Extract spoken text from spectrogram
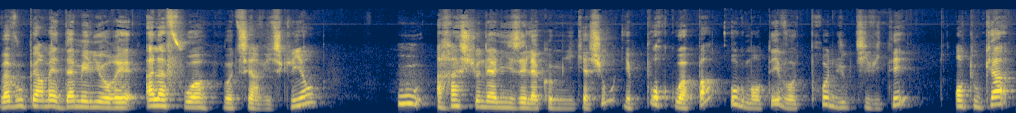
va vous permettre d'améliorer à la fois votre service client ou rationaliser la communication et pourquoi pas augmenter votre productivité. En tout cas,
